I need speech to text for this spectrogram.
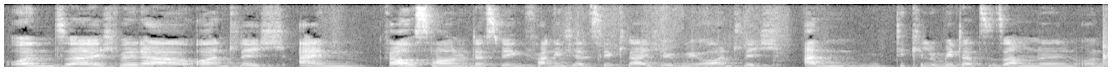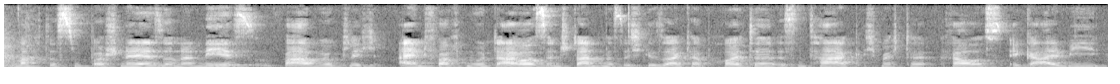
und äh, ich will da ordentlich einen raushauen und deswegen fange ich jetzt hier gleich irgendwie ordentlich an, die Kilometer zu sammeln und mache das super schnell, sondern nee, es war wirklich einfach nur daraus entstanden, dass ich gesagt habe, heute ist ein Tag, ich möchte raus, egal wie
